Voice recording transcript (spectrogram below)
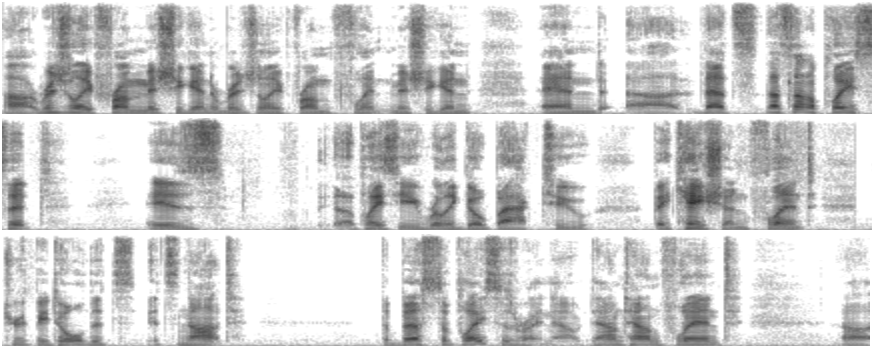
uh, originally from Michigan, originally from Flint, Michigan, and uh, that's that's not a place that is a place you really go back to vacation. Flint, truth be told, it's it's not the best of places right now. Downtown Flint, uh,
